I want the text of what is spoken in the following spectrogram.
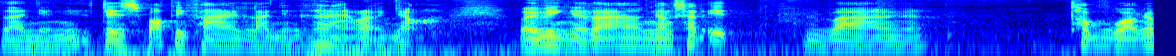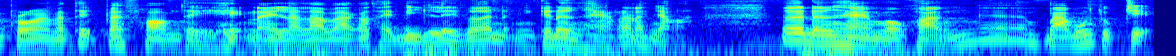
là những trên Spotify là những khách hàng rất là nhỏ. Bởi vì người ta ngân sách ít và thông qua cái programmatic platform thì hiện nay là Lava có thể deliver được những cái đơn hàng rất là nhỏ cái đơn hàng vào khoảng ba bốn chục triệu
